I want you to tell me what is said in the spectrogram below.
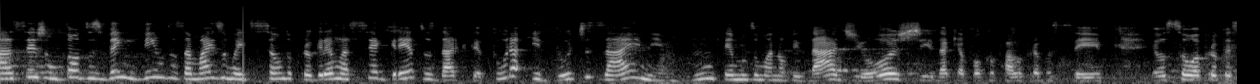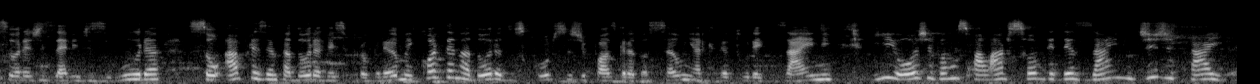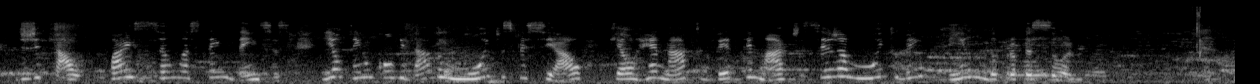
Olá, sejam todos bem-vindos a mais uma edição do programa Segredos da Arquitetura e do Design. Hum, temos uma novidade hoje, daqui a pouco eu falo para você. Eu sou a professora Gisele Dizimura, sou apresentadora desse programa e coordenadora dos cursos de pós-graduação em Arquitetura e Design. E hoje vamos falar sobre design digital, digital quais são as tendências. E eu tenho um convidado muito especial, que é o Renato Vertemati. Seja muito bem-vindo, professor.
